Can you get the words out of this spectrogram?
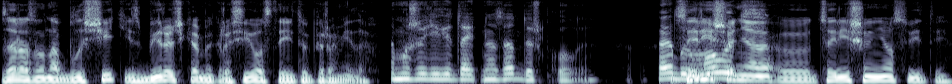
Зараз вона блищить і з бірочками красиво стоїть у пірамідах. А може її віддати назад до школи? Хай це, рішення, е, це рішення освіти.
